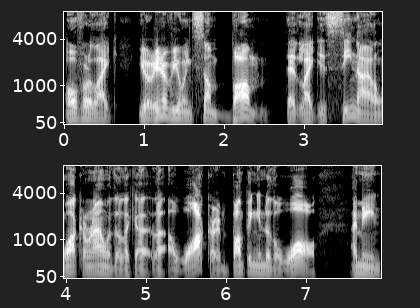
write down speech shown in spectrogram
over like you're interviewing some bum that like is senile and walking around with a, like a, a walker and bumping into the wall. I mean,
